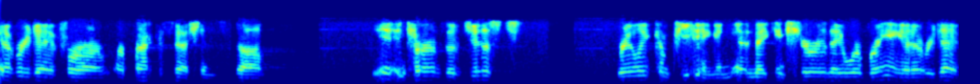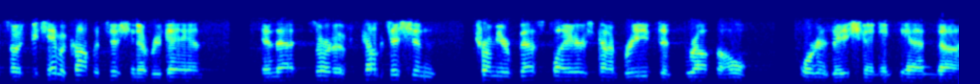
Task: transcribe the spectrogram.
every day for our, our practice sessions um, in terms of just really competing and, and making sure they were bringing it every day. So it became a competition every day, and and that sort of competition from your best players kind of breeds it throughout the whole organization, and, and uh,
